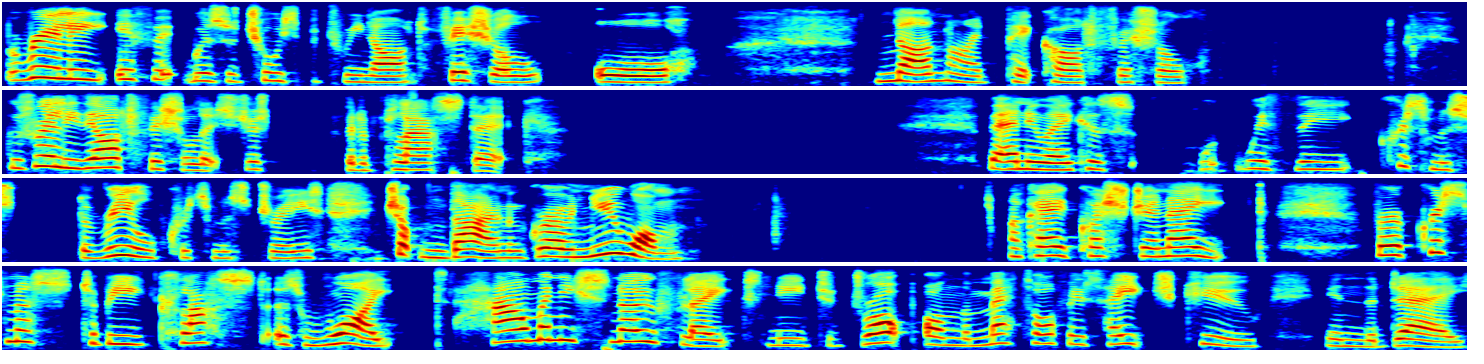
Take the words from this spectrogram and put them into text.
But really, if it was a choice between artificial or none, I'd pick artificial. Because really, the artificial, it's just a bit of plastic. But anyway, because w- with the Christmas, the real Christmas trees, chop them down and grow a new one. Okay, question eight. For a Christmas to be classed as white, how many snowflakes need to drop on the Met Office HQ in the day?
